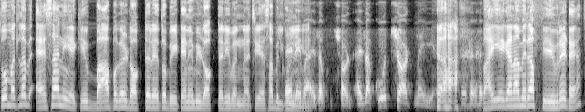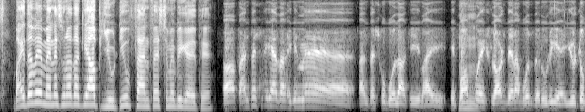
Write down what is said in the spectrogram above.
तो मतलब ऐसा नहीं है कि बाप अगर डॉक्टर है तो बेटे ने भी डॉक्टर ही बनना चाहिए ऐसा बिल्कुल नहीं नहीं नहीं है। ऐसा कुछ शॉर्ट ऐसा कुछ शॉर्ट नहीं है। भाई ये गाना मेरा फेवरेट है। बाय द वे मैंने सुना था कि आप यूट्यूब फ़ैन फेस्ट में भी गए थे। फ़ैन फेस्ट में गया था लेकिन मैं फ़ैन फेस्ट को बोला कि भाई हिप हॉप हम्म। को एक स्लॉट देना बहुत ज़रूरी है YouTube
